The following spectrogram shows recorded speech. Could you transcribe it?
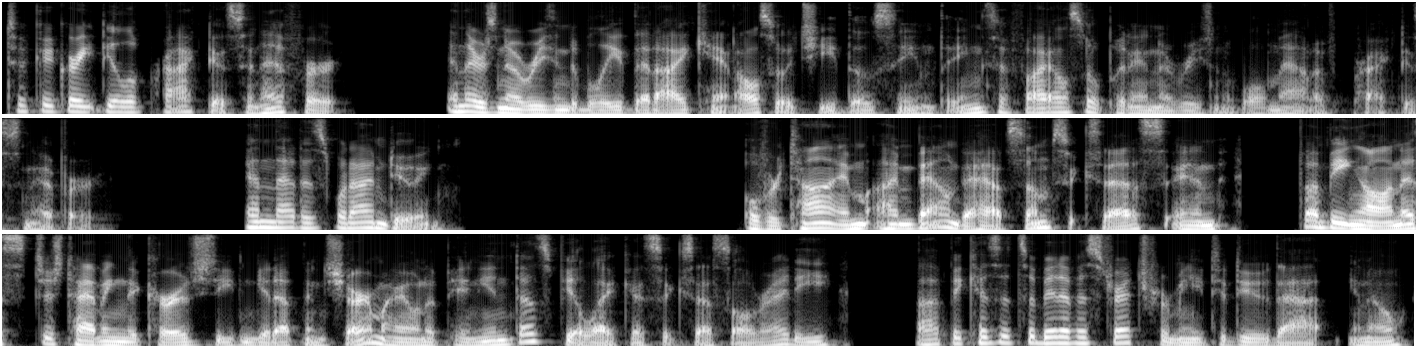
took a great deal of practice and effort. And there's no reason to believe that I can't also achieve those same things if I also put in a reasonable amount of practice and effort. And that is what I'm doing. Over time, I'm bound to have some success, and if I'm being honest, just having the courage to even get up and share my own opinion does feel like a success already, uh, because it's a bit of a stretch for me to do that, you know.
